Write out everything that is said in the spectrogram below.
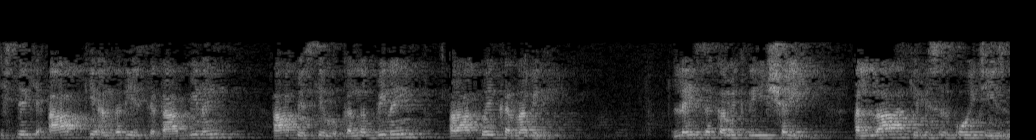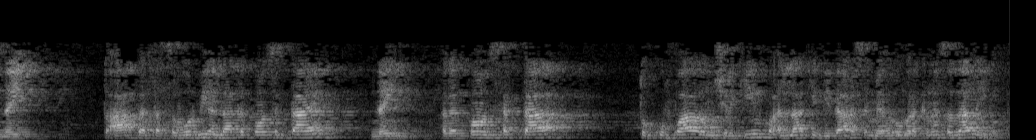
اس لیے کہ آپ کے اندر یہ استطاعت بھی نہیں، آپ اس کے مکلب بھی نہیں اور آپ کو یہ کرنا بھی نہیں۔ لئی سکمک شعی اللہ کی مثل کوئی چیز نہیں۔ تو آپ کا تصور بھی اللہ تک پہنچ سکتا ہے؟ نہیں۔ اگر پہنچ سکتا تو کفار اور مشرقین کو اللہ کی دیدار سے محروم رکھنا سزا نہیں ہوتی۔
